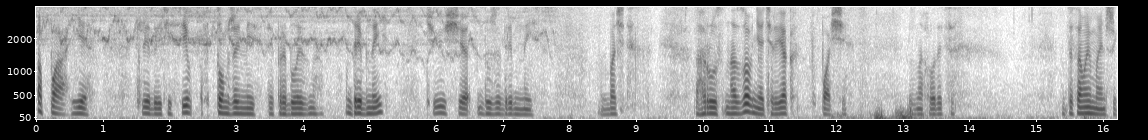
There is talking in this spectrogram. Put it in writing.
Опа, є. Слідуючий сів в тому же місці приблизно. Дрібний. Чую, що дуже дрібний. От Бачите? Груз назовні, а черв'як в пащі знаходиться. Це найменший,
